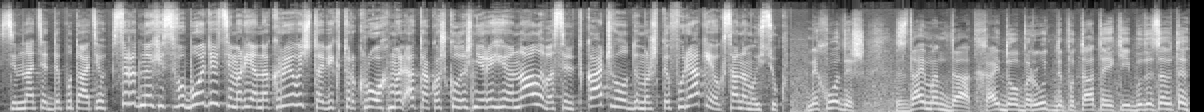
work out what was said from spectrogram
17 депутатів. Серед них і свободівці Мар'яна Кривич та Віктор Крохмаль, а також колишні регіонали Василь Ткач, Володимир Штефуряк і Оксана Мойсюк. Не ходиш, здай мандат, хай дооберуть депутата, який буде завити,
